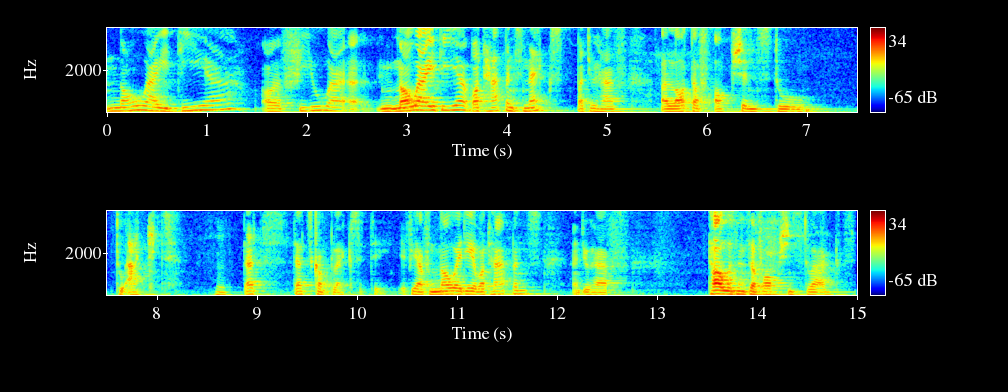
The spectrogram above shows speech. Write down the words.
no idea or a few uh, no idea what happens next but you have a lot of options to to act. That's that's complexity. If you have no idea what happens and you have thousands of options to act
